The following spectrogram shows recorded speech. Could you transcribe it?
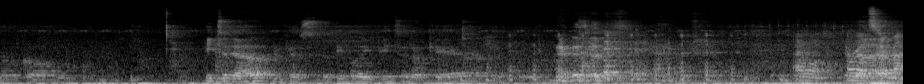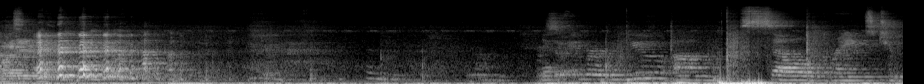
local pizza dough because the people who eat pizza don't care? I won't. They'd I won't rather have surmise. money than- Yeah. So Amber, when you um, sell grains to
